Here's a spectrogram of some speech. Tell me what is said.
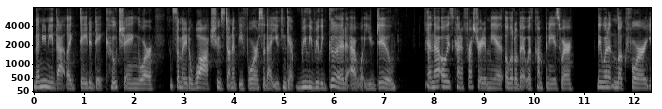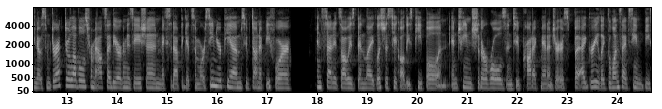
then you need that like day to day coaching or somebody to watch who's done it before so that you can get really, really good at what you do. And that always kind of frustrated me a, a little bit with companies where they wouldn't look for, you know, some director levels from outside the organization, mix it up and get some more senior PMs who've done it before. Instead, it's always been like, let's just take all these people and, and change their roles into product managers. But I agree, like the ones I've seen be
